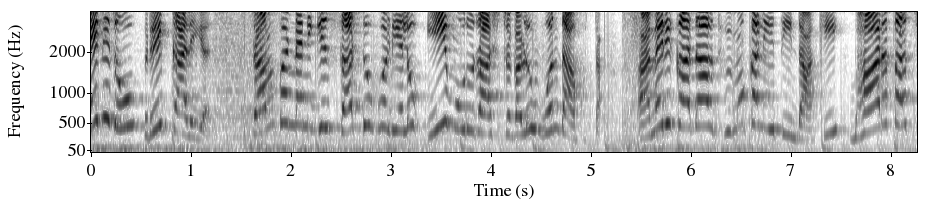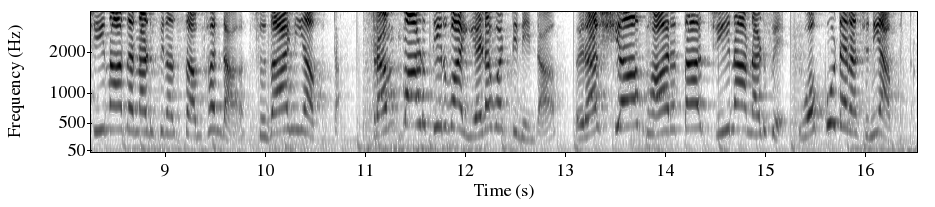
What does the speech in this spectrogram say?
ಏನಿದು ರಿಕ್ ಅಲಿಯನ್ಸ್ ಟ್ರಂಪ್ ಅಣ್ಣನಿಗೆ ಸಡ್ಡು ಹೊಡೆಯಲು ಈ ಮೂರು ರಾಷ್ಟ್ರಗಳು ಒಂದಾಗುತ್ತಾ? ಅಮೆರಿಕದ ದ್ವಿಮುಖ ನೀತಿಯಿಂದಾಗಿ ಭಾರತ ಚೀನಾದ ನಡುವಿನ ಸಂಬಂಧ ಸುಧಾರಣೆಯಾಗುತ್ತಾ? ಟ್ರಂಪ್ ಮಾಡುತ್ತಿರುವ ಎಡವಟ್ಟಿನಿಂದ ರಷ್ಯಾ, ಭಾರತ, ಚೀನಾ ನಡುವೆ ಒಕ್ಕೂಟ ರಚನೆಯಾಗುತ್ತಾ?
